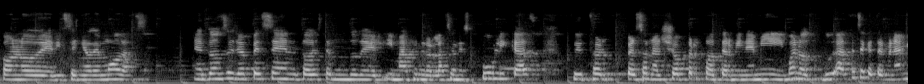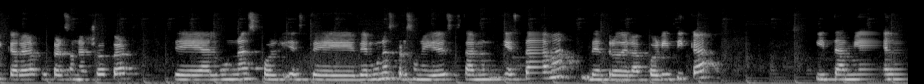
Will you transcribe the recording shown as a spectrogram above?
con lo de diseño de modas. Entonces yo empecé en todo este mundo de imagen y relaciones públicas, fui personal shopper cuando terminé mi, bueno, antes de que terminara mi carrera fui personal shopper de algunas, este, de algunas personalidades que están, estaban dentro de la política y también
